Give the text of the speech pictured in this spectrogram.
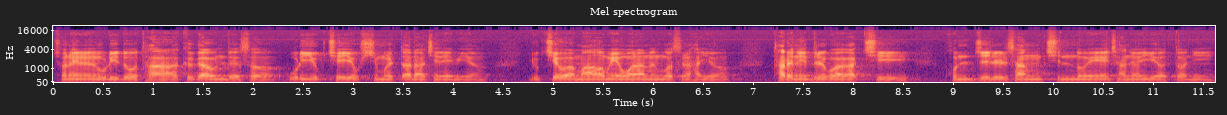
전에는 우리도 다 그 가운데서 우리 육체의 욕심을 따라 지내며 육체와 마음에 원하는 것을 하여 다른 이들과 같이 본질상 진노의 자녀이었더니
